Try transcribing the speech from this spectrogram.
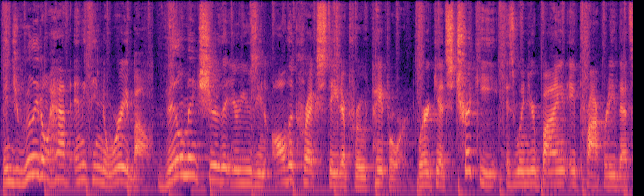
then you really don't have anything to worry about. They'll make sure that you're using all the correct state approved paperwork. Where it gets tricky is when you're buying a property that's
